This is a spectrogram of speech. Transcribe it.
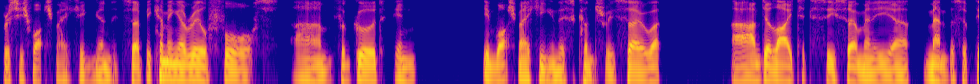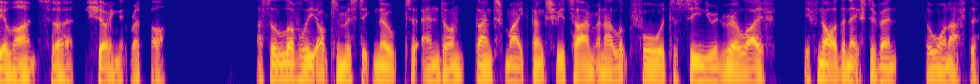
British watchmaking, and it's uh, becoming a real force um, for good in in watchmaking in this country. So uh, I'm delighted to see so many uh, members of the alliance uh, showing at Red Bar. That's a lovely, optimistic note to end on. Thanks, Mike. Thanks for your time. And I look forward to seeing you in real life, if not at the next event, the one after.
